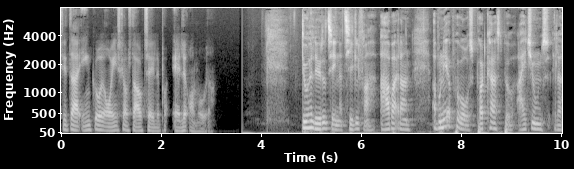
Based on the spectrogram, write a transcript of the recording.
til der er indgået overenskomstaftale på alle områder. Du har lyttet til en artikel fra Arbejderen. Abonner på vores podcast på iTunes, eller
